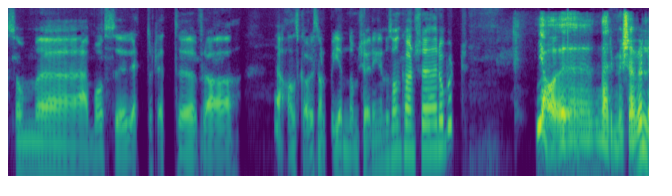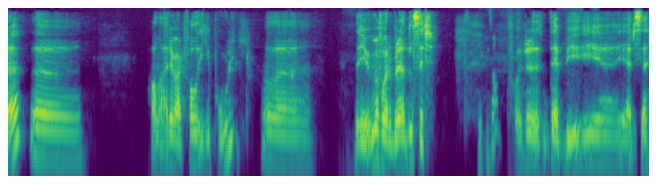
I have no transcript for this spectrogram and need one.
som uh, er med oss rett og slett uh, fra Ja, han skal vel snart på gjennomkjøring eller noe sånt kanskje, Robert? Ja, eh, nærmer seg vel det. Uh, Han er i hvert fall i Polen. Og eh, driver med forberedelser Ikke sant? for eh, debut i eh, IRC.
